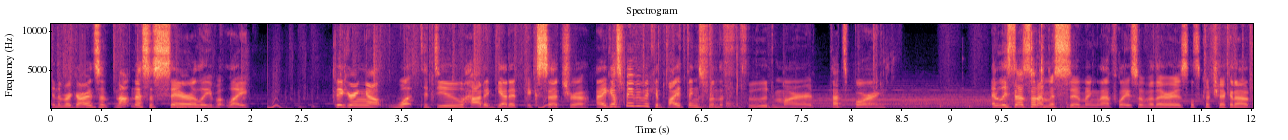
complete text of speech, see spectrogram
In the regards of, not necessarily, but like, figuring out what to do, how to get it, etc. I guess maybe we could buy things from the food mart. That's boring. At least that's what I'm assuming that place over there is. Let's go check it out.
